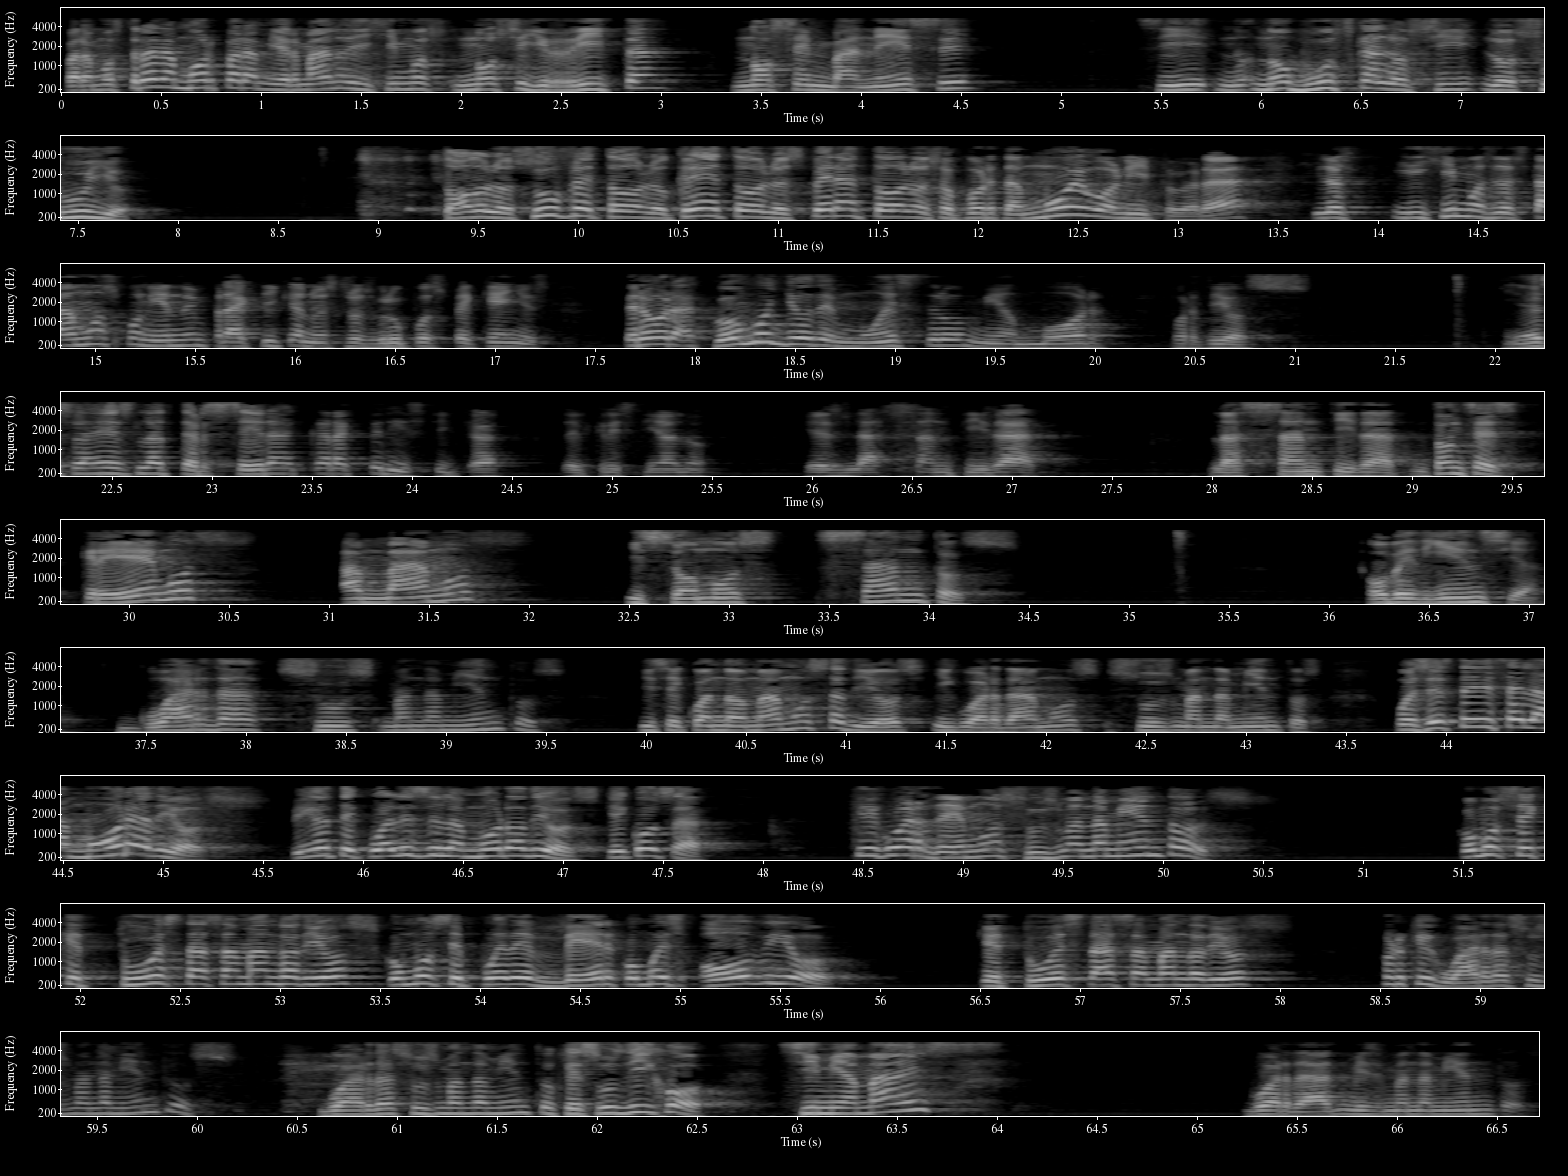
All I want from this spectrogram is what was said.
Para mostrar amor para mi hermano dijimos, no se irrita, no se envanece, ¿sí? no, busca lo suyo. Todo lo sufre, todo lo cree, todo lo espera, todo lo soporta. Muy bonito, ¿verdad? Y dijimos, lo estamos poniendo en práctica en nuestros grupos pequeños. Pero ahora, ¿cómo yo demuestro mi amor por Dios? Y esa es la tercera característica del cristiano, que es la santidad. La santidad. Entonces, creemos, amamos y somos santos. obediencia, guarda sus mandamientos. Dice, cuando amamos a Dios y guardamos sus mandamientos. Pues este es el amor a Dios. Fíjate, ¿cuál es el amor a Dios? ¿Qué cosa? Que guardemos sus mandamientos. ¿Cómo sé que tú estás amando a Dios? ¿Cómo se puede ver? ¿Cómo es obvio que tú estás amando a Dios? Porque guarda sus mandamientos. Guarda sus mandamientos. Jesús dijo, si me amáis, guardad mis mandamientos.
